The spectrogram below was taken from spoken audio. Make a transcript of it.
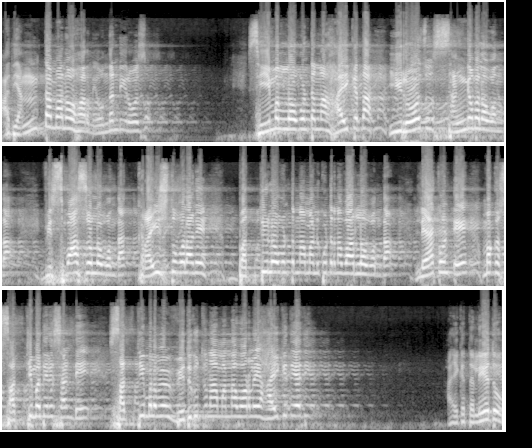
అది ఎంత మనోహరం. ఉందండి ఈరోజు? సీమల్లో ఉంటున్న ఐక్యత ఈరోజు సంఘములో ఉందా? విశ్వాసంలో ఉందా? క్రైస్తవులనే భక్తిలో ఉంటున్నాం అనుకుంటున్న వారిలో ఉందా? లేకుంటే మాకు సత్యము తెలుసండి. సత్యములో మేము వెదుగుతున్నామన్న వారిలో ఐక్యత ఏది? ఐక్యత లేదు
